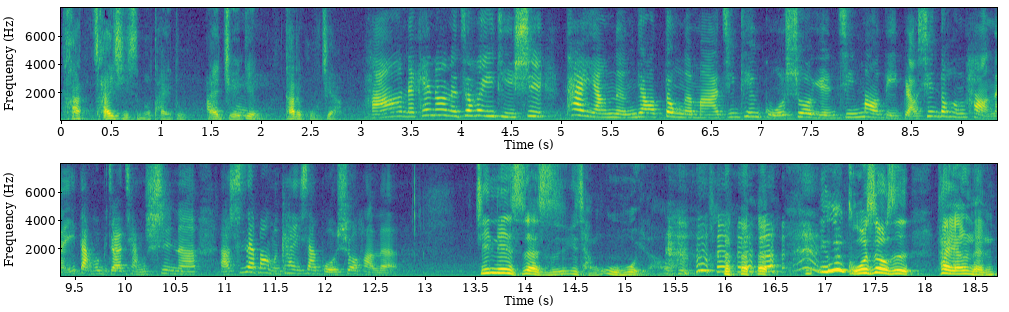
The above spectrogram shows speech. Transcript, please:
它采取什么态度来决定它的股价。好，来看到呢，最后一题是太阳能要动了吗？今天国硕、元金、茂迪表现都很好，哪一档会比较强势呢？老师再帮我们看一下国硕好了。今天实在是一场误会了哦，因为国寿是太阳能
